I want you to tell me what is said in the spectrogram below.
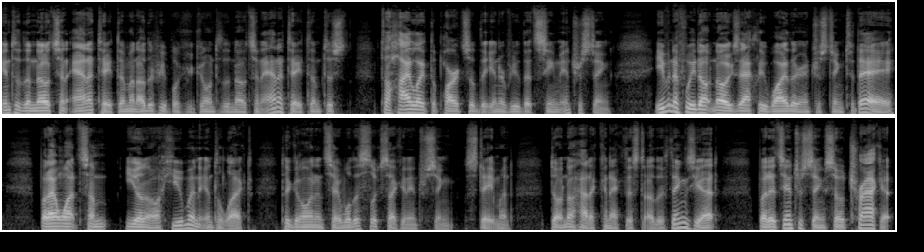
into the notes and annotate them, and other people could go into the notes and annotate them to to highlight the parts of the interview that seem interesting, even if we don't know exactly why they're interesting today. But I want some you know human intellect to go in and say, well, this looks like an interesting statement. Don't know how to connect this to other things yet, but it's interesting, so track it.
